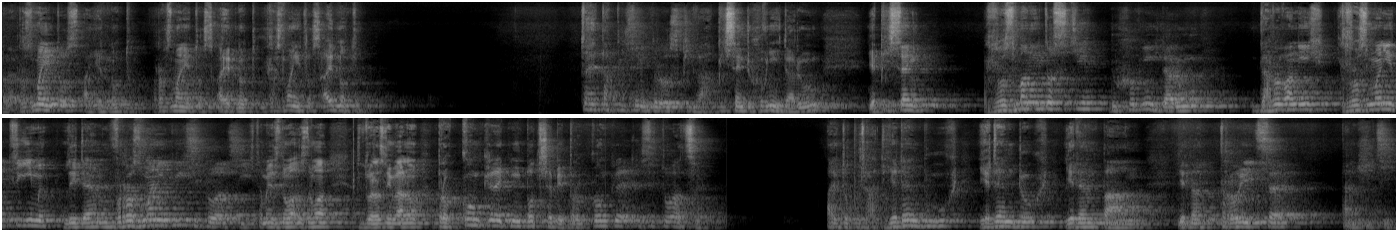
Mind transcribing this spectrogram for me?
Rozmanitost a jednotu. Rozmanitost a jednotu. Rozmanitost a jednotu. To je ta píseň, kterou zpívá. Píseň duchovních darů je píseň rozmanitosti duchovních darů, darovaných rozmanitým lidem v rozmanitých situacích. Tam je znova a znova zdůrazňováno pro konkrétní potřeby, pro konkrétní situace. A je to pořád jeden Bůh, jeden duch, jeden pán, jedna trojice tančící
